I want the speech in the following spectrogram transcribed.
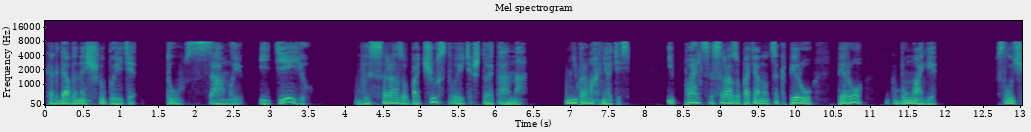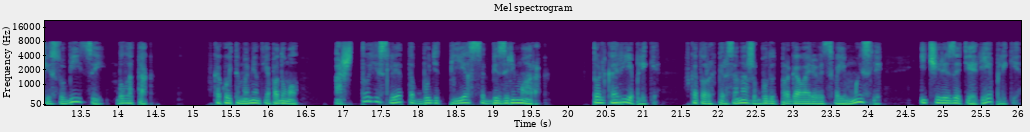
Когда вы нащупаете ту самую идею, вы сразу почувствуете, что это она. Не промахнетесь. И пальцы сразу потянутся к перу, перо — к бумаге. В случае с убийцей было так. В какой-то момент я подумал, а что, если это будет пьеса без ремарок? Только реплики, в которых персонажи будут проговаривать свои мысли, и через эти реплики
